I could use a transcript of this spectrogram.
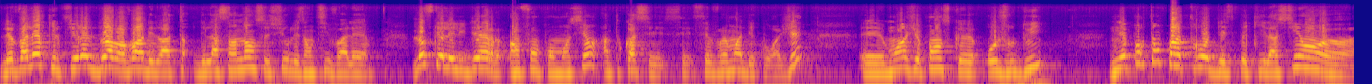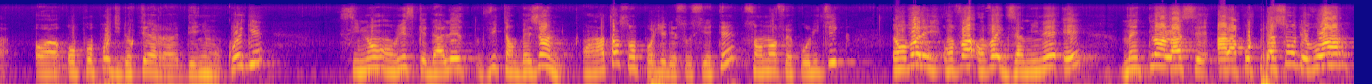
les valeurs culturelles doivent avoir de l'ascendance sur les antivaleurs. Lorsque les leaders en font promotion, en tout cas, c'est vraiment découragé. Et moi, je pense qu'aujourd'hui, ne portons pas trop de spéculations euh, au, propos du docteur euh, Denis Mukwege, sinon on risque d'aller vite en besogne. On attend son projet de société, son offre politique, et on va, on va, on va examiner. Et maintenant, là, c'est à la population de voir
